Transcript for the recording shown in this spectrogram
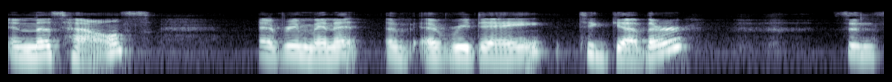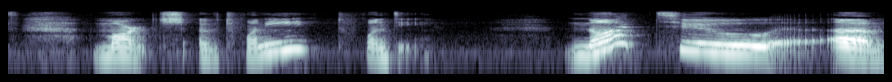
in this house every minute of every day together since March of 2020. Not to um,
